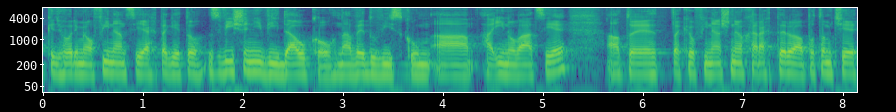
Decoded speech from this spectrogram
keď hovoríme o financiách, tak je to zvýšenie výdavkov na vedu, výskum a, a inovácie. A to je takého finančného charakteru a potom, tie,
